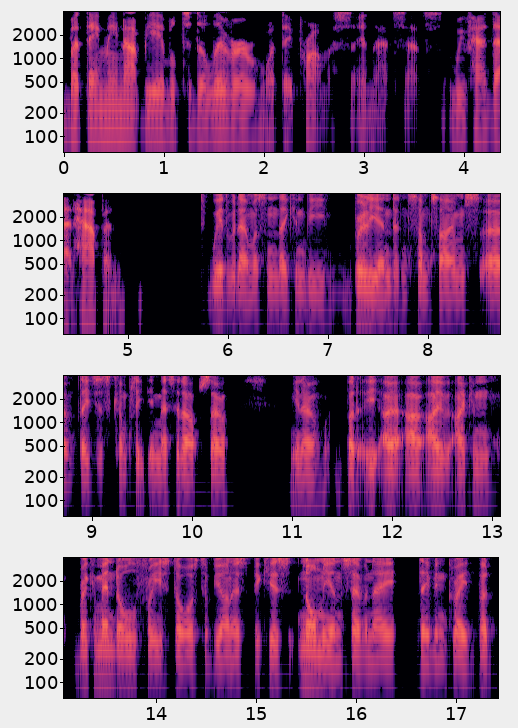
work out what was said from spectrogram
but they may not be able to deliver what they promise in that sense. We've had that happen it's weird with Amazon. They can be brilliant, and sometimes uh, they just completely mess it up. So, you know, but I, I I- can recommend all three stores to be honest, because normally on 7A they've been great, but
